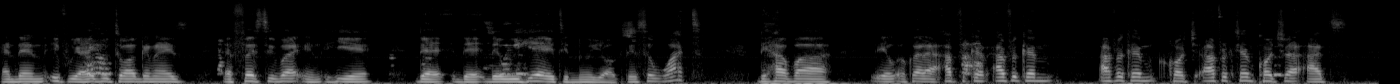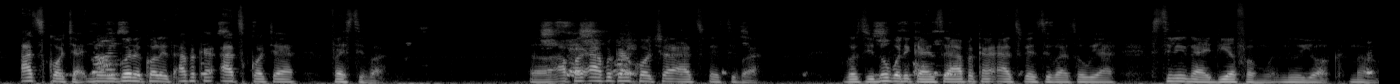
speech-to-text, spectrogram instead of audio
And then if we are able to organize a festival in here, they, they, they will hear it in New York. They say, what? They have a, they call it African, African, African, culture, African cultural arts, arts culture. No, we're going to call it African Arts Culture Festival. Uh, Afri African Cultural Arts Festival. Because you, nobody can say African Arts Festival, so we are stealing the idea from New York. No.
